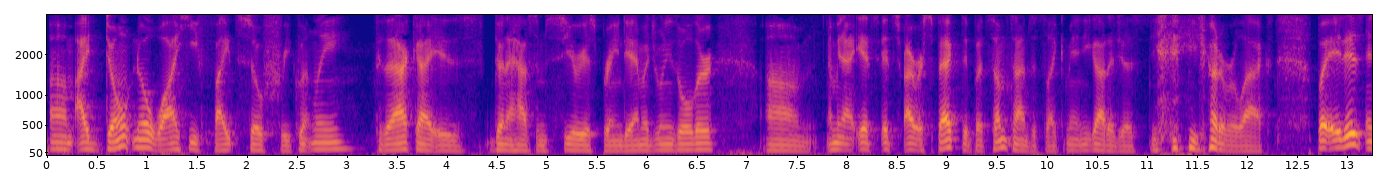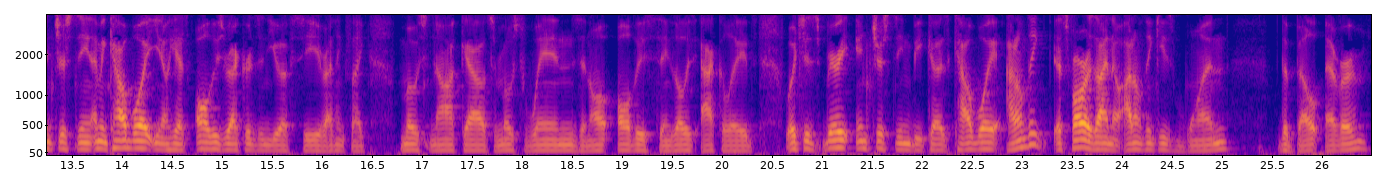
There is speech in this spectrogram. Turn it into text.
Um, I don't know why he fights so frequently because that guy is gonna have some serious brain damage when he's older. Um, I mean, it's it's I respect it, but sometimes it's like, man, you gotta just you gotta relax. But it is interesting. I mean, Cowboy, you know, he has all these records in UFC. I think it's like most knockouts or most wins and all all these things, all these accolades, which is very interesting because Cowboy, I don't think, as far as I know, I don't think he's won the belt ever.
